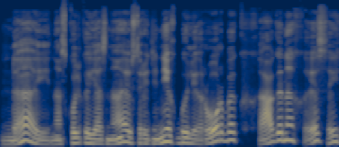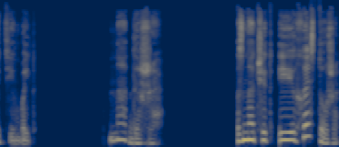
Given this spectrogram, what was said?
Да, и, насколько я знаю, среди них были Рорбек, Хагена, Хесс и Тимбольд. Надо же. Значит, и Хэс тоже?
